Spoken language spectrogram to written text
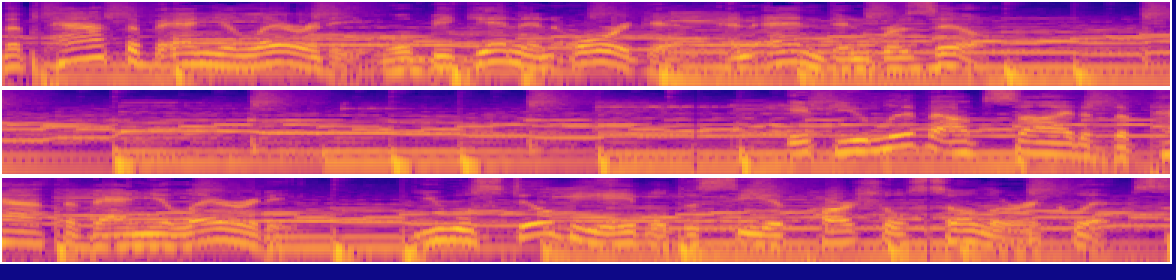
The path of annularity will begin in Oregon and end in Brazil. If you live outside of the path of annularity, you will still be able to see a partial solar eclipse.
